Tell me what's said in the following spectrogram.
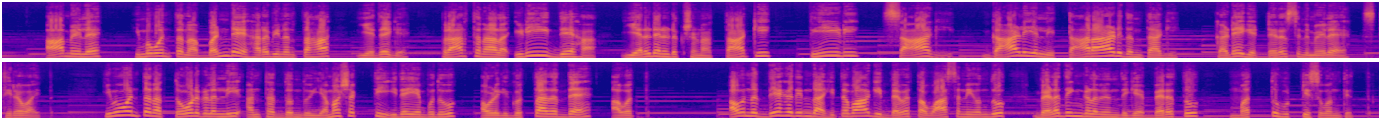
ಆಮೇಲೆ ಹಿಮವಂತನ ಬಂಡೆ ಹರವಿನಂತಹ ಎದೆಗೆ ಪ್ರಾರ್ಥನಾಳ ಇಡೀ ದೇಹ ಎರಡೆರಡು ಕ್ಷಣ ತಾಕಿ, ತೀಡಿ, ಸಾಗಿ, ಗಾಳಿಯಲ್ಲಿ ತಾರಾಡಿದಂತಾಗಿ ಕಡೆಗೆ ಟೆರೆಸ್ಸಿನ ಮೇಲೆ ಸ್ಥಿರವಾಯಿತು. ಹಿಮವಂತನ ತೋಳುಗಳಲ್ಲಿ ಅಂಥದ್ದೊಂದು ಯಮಶಕ್ತಿ ಇದೆ ಎಂಬುದು ಅವಳಿಗೆ ಗೊತ್ತಾದದ್ದೇ ಅವತ್ತು. ಅವನ ದೇಹದಿಂದ ಹಿತವಾಗಿ ಬೆವೆತ ವಾಸನೆಯೊಂದು ಬೆಳದಿಂಗಳನೊಂದಿಗೆ ಬೆರೆತು ಮತ್ತು ಹುಟ್ಟಿಸುವಂತಿತ್ತು.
